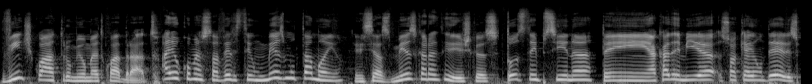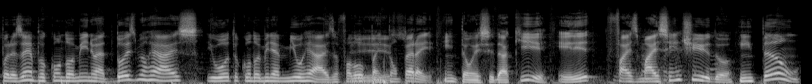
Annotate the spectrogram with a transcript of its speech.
24 mil metros quadrados. Aí eu começo a ver, eles têm o mesmo tamanho, eles têm as mesmas características, todos têm piscina, tem academia, só que aí um deles, por exemplo, o condomínio é 2 mil reais e o outro condomínio é mil reais. Eu falo, opa, então Isso. peraí. Então esse daqui, ele faz mais sentido. Então,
